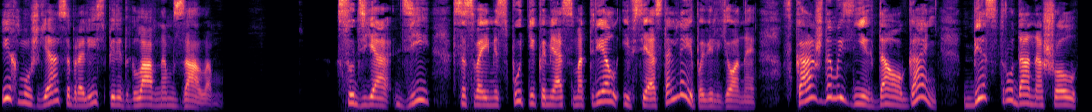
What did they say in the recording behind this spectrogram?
Их мужья собрались перед главным залом. Судья Ди со своими спутниками осмотрел и все остальные павильоны. В каждом из них Дао Гань без труда нашел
